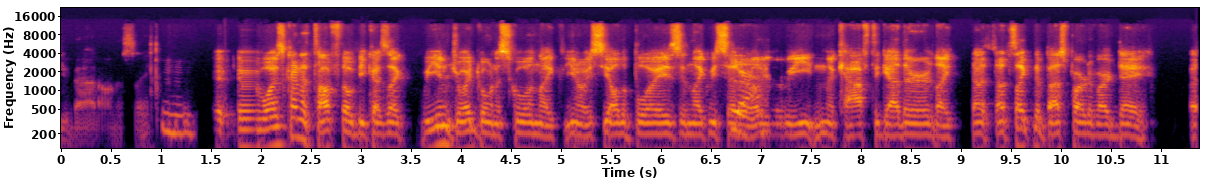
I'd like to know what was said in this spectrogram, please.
too bad, honestly. Mhm. It, it was kind of tough though because like we enjoyed going to school and like you know you see all the boys and like we said Yeah. earlier we eating the caf together like that that's like the best part of our day uh,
